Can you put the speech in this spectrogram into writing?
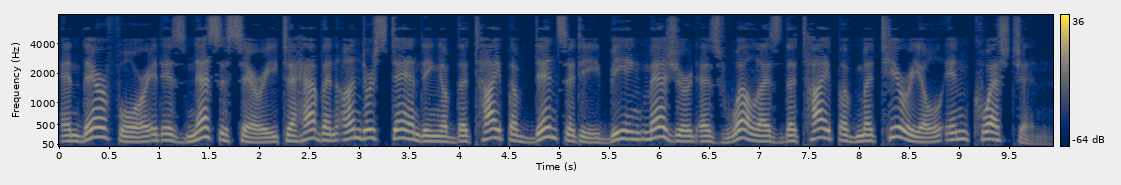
and therefore it is necessary to have an understanding of the type of density being measured as well as the type of material in question.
